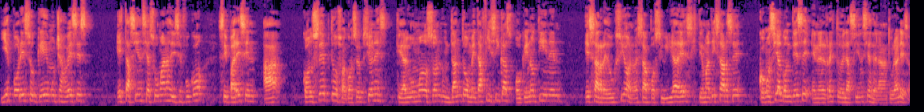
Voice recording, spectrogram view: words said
y es por eso que muchas veces estas ciencias humanas, dice Foucault, se parecen a conceptos o a concepciones que de algún modo son un tanto metafísicas o que no tienen esa reducción o esa posibilidad de sistematizarse como si acontece en el resto de las ciencias de la naturaleza.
